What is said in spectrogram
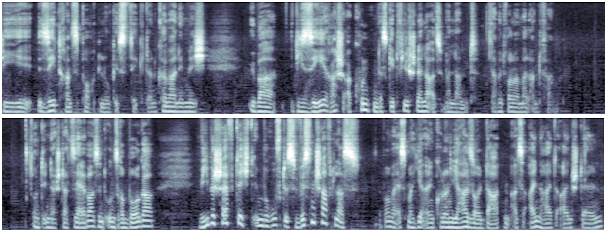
die Seetransportlogistik. Dann können wir nämlich über die See rasch erkunden. Das geht viel schneller als über Land. Damit wollen wir mal anfangen. Und in der Stadt selber sind unsere Bürger wie beschäftigt im Beruf des Wissenschaftlers. Da wollen wir erstmal hier einen Kolonialsoldaten als Einheit einstellen.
